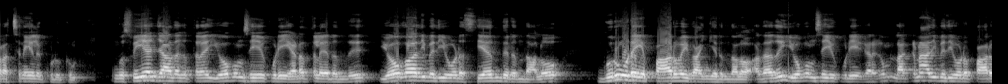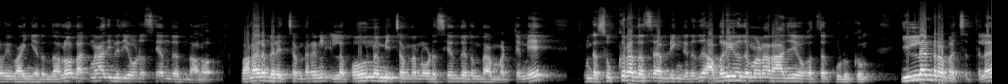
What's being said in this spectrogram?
பிரச்சனைகளை கொடுக்கும். உங்கள் சுய ஜாதகத்தில் யோகம் செய்யக்கூடிய இடத்துல இருந்து யோகாதிபதியோட சேர்ந்து இருந்தாலோ குருவுடைய பார்வை வாங்கியிருந்தாலோ அதாவது யோகம் செய்யக்கூடிய கிரகம் லக்னாதிபதியோட பார்வை வாங்கியிருந்தாலோ லக்னாதிபதியோட சேர்ந்து இருந்தாலோ வளர்பிறை சந்திரன் இல்லை பௌர்ணமி சந்திரனோட சேர்ந்து இருந்தால் மட்டுமே இந்த சுக்கரதசை அப்படிங்கிறது அபரிவிதமான ராஜயோகத்தை கொடுக்கும். இல்லைன்ற பட்சத்தில்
